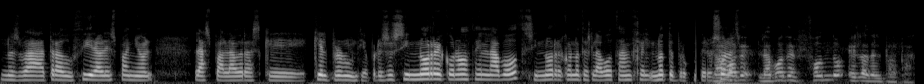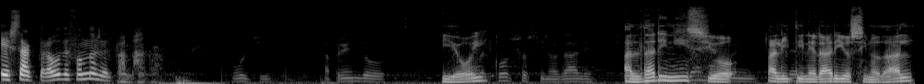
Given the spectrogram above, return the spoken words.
nos va a traducir al español las palabras que, él pronuncia. Por eso si no reconocen la voz, si no reconoces la voz Ángel, no te preocupes. Pero la, voz de, la voz de fondo es la del Papa. Exacto, la voz de fondo es del Papa. Y hoy, al dar inicio al itinerario sinodal,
